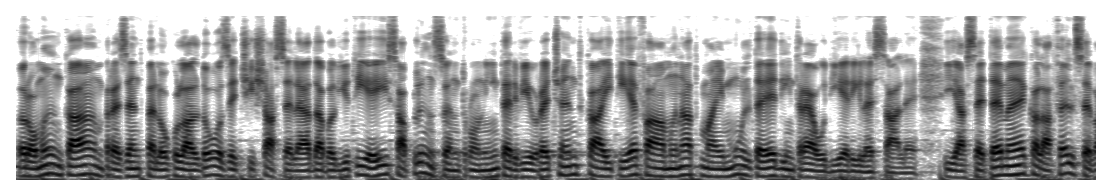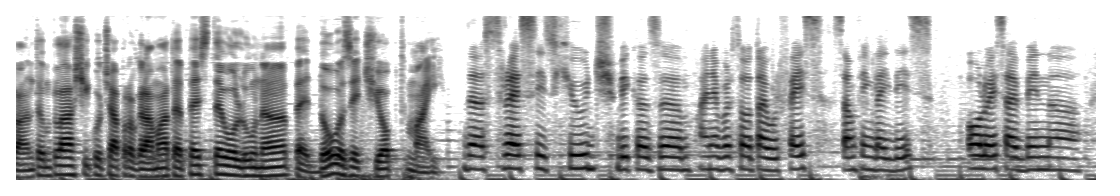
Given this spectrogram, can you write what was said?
Românca, în prezent pe locul al 26-lea WTA, s-a plâns într-un interviu recent că ITF a amânat mai multe dintre audierile sale. Ea se teme că la fel se va întâmpla și cu cea programată peste o lună, pe 28 mai. The stress is huge because uh, I never thought I would face something like this. Always I've been uh,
